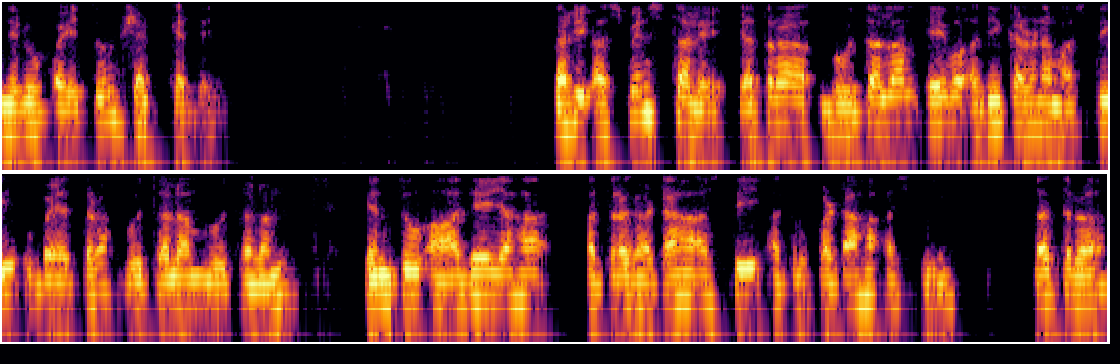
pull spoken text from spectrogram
निरूपयितुं शक्यते। तर्हि अस्मिन् स्थले यत्र भूतलम् एव अधिकरणमस्ति, उभयत्र भूतलं भूतलं किन्तु आधेयः अत्र घटः अस्ति अत्र पटः अस्ति, तत्र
